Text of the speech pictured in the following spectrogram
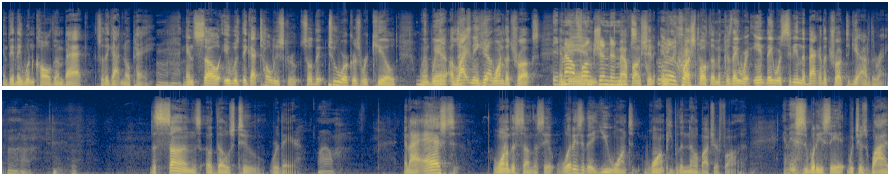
and then they wouldn't call them back, so they got no pay. Mm-hmm. And so it was they got totally screwed. So the two workers were killed when, when the- a the- lightning hit yeah. one of the trucks. It and malfunctioned and malfunctioned and really it crushed both of them because they were in they were sitting in the back of the truck to get out of the rain. Mm-hmm. The sons of those two were there. Wow. And I asked one of the sons, I said, What is it that you want to, want people to know about your father? And this is what he said, which is why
